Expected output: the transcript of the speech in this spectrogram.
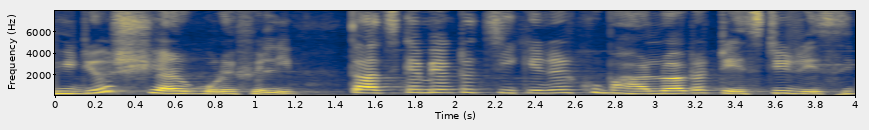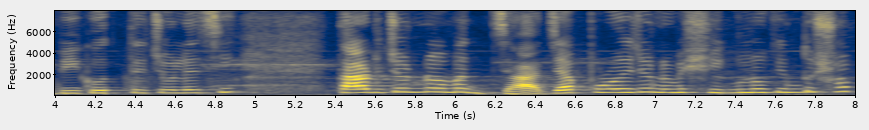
ভিডিও শেয়ার করে ফেলি। তো আজকে আমি একটা চিকেনের খুব ভালো একটা টেস্টি রেসিপি করতে চলেছি। তার জন্য আমার যা যা প্রয়োজন, আমি সেগুলো কিন্তু সব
